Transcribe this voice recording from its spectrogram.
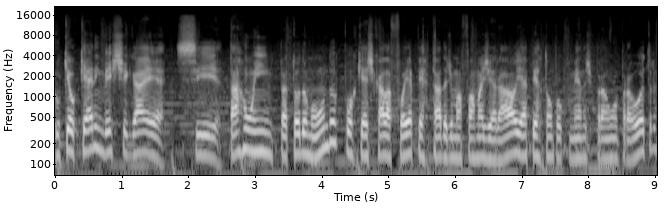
o que eu quero investigar é se tá ruim para todo mundo, porque a escala foi apertada de uma forma geral e apertou um pouco menos para um ou para outro,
